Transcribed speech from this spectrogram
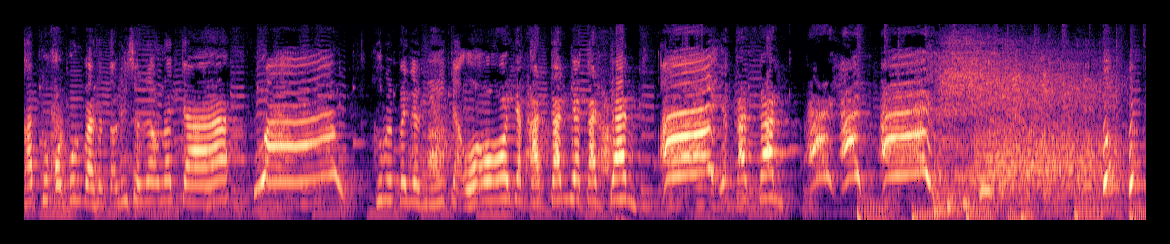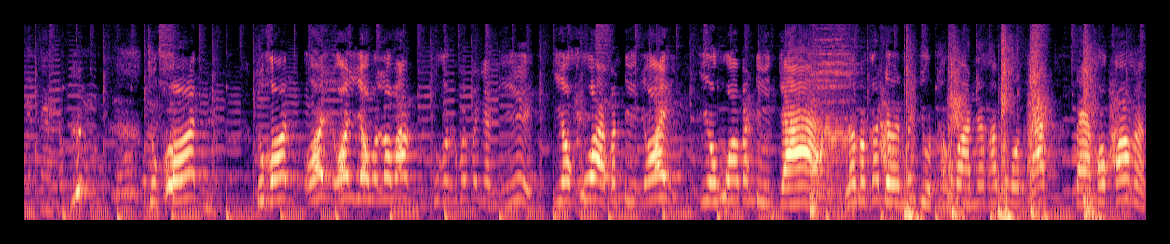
ครับ ทุกคนพุ่นแหวนสตอรี่ชาแนลนะจ๊ะ ว้าว คือมันเป็นอย่างนี้จ้ะ โอ้ยอย่ากัดกัน อย่ากัดกันอ้ายอย่ากัดกันอ้ายอ้ายอ้ายทุกคน ทุกคน โอ้ยโอ้ยอย่าระวัง ทุกคนคือมันเป็นอย่างนี้ เอียวขั้วมันดีดโอ้ยเอียวขั้วมันดีดจ้าแล้วมันก็เดินไม่หยุดทั้งวันนะครับ ทุกคนครับ แต่เขากล้องอะ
